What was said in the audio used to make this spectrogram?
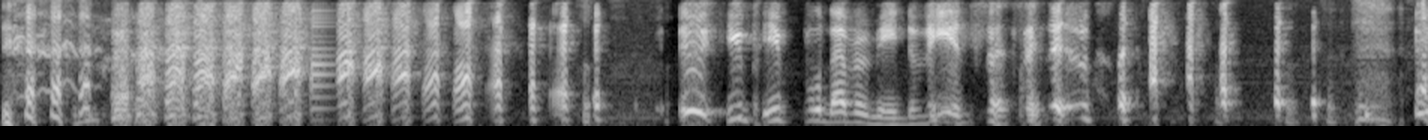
you people never mean to be insensitive.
